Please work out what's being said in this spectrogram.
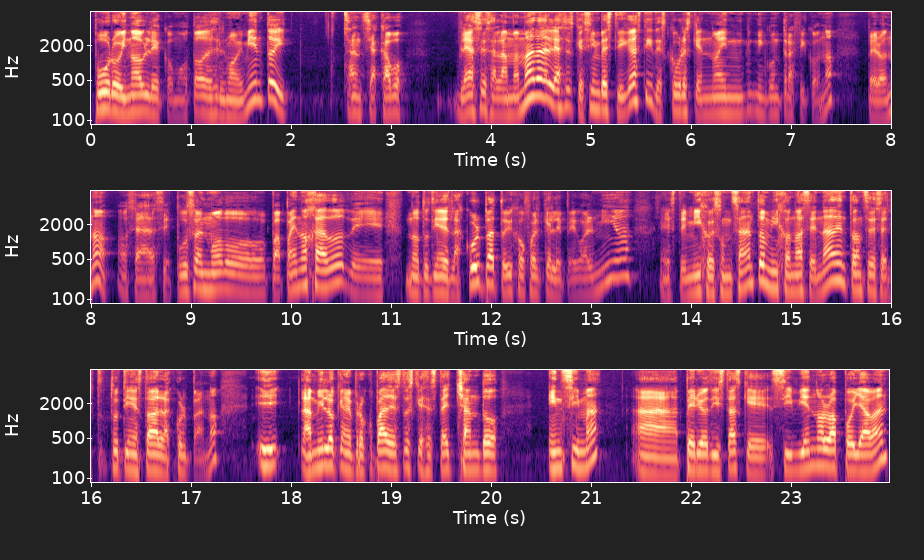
puro y noble como todo es el movimiento y se acabó. Le haces a la mamada, le haces que sí investigaste y descubres que no hay ningún tráfico, ¿no? Pero no, o sea, se puso en modo papá enojado de no, tú tienes la culpa, tu hijo fue el que le pegó al mío, este, mi hijo es un santo, mi hijo no hace nada, entonces tú tienes toda la culpa, ¿no? Y a mí lo que me preocupa de esto es que se está echando encima a periodistas que, si bien no lo apoyaban,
